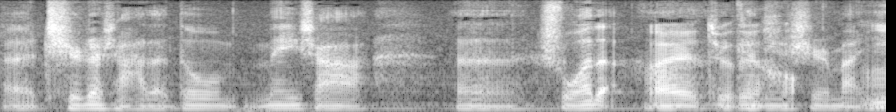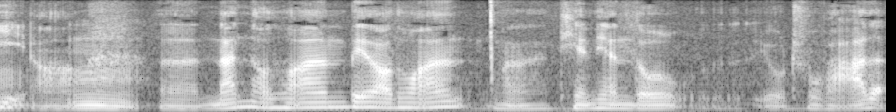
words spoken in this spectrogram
呃，吃的啥的都没啥呃说的，啊哎绝对好是满意啊。嗯呃，南岛团、北岛团，嗯、天天都有出发的，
